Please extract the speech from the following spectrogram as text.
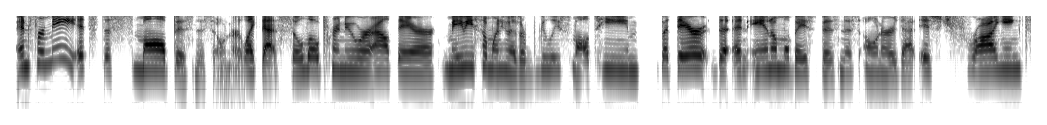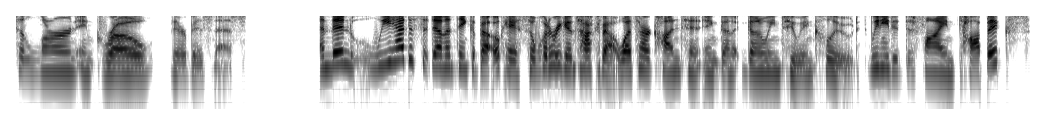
And for me, it's the small business owner, like that solopreneur out there, maybe someone who has a really small team, but they're the, an animal based business owner that is trying to learn and grow their business. And then we had to sit down and think about okay, so what are we going to talk about? What's our content in going to include? We need to define topics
